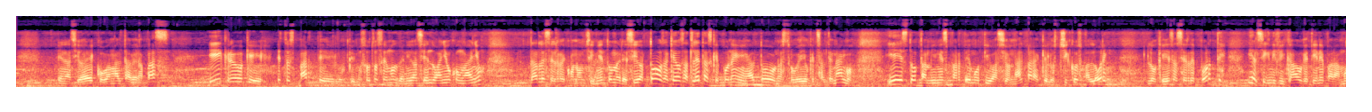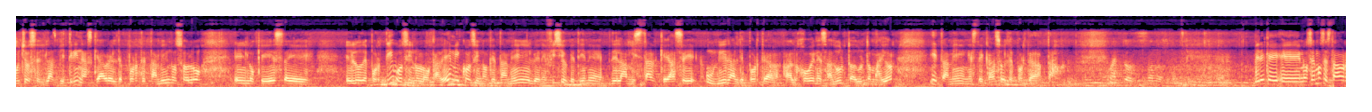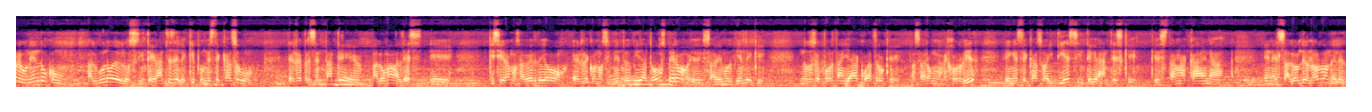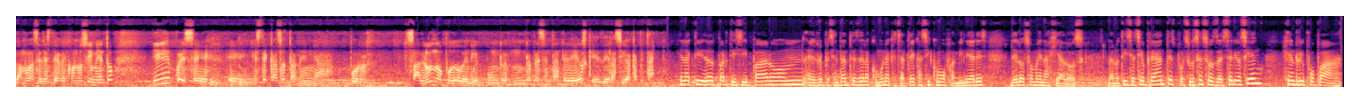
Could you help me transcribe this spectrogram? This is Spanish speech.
en la ciudad de Cobán, Alta Verapaz. Y creo que esto es parte de lo que nosotros hemos venido haciendo año con año, darles el reconocimiento merecido a todos aquellos atletas que ponen en alto nuestro bello Quetzaltenango. Y esto también es parte motivacional para que los chicos valoren lo que es hacer deporte y el significado que tiene para muchos las vitrinas que abre el deporte también, no solo en lo que es... Eh, en lo deportivo, sino lo académico, sino que también el beneficio que tiene de la amistad que hace unir al deporte a, los jóvenes adulto, adulto mayor y también en este caso el deporte adaptado. ¿Cuántos son los Mire que eh, nos hemos estado reuniendo con algunos de los integrantes del equipo, en este caso el representante Paloma Valdés. Eh, quisiéramos haber dado el reconocimiento de vida a todos, pero eh, sabemos bien de que nos reportan ya cuatro que pasaron a mejor vida. En este caso hay diez integrantes que, que están acá en, en, el Salón de Honor donde les vamos a hacer este reconocimiento. Y pues eh, en este caso también ah, por salud no pudo venir un, representante de ellos que es de la ciudad capital. En la actividad participaron eh, representantes de la comuna Quetzalteca así como familiares de los homenajeados. La noticia siempre antes por sucesos de Serio 100, Henry Popa.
